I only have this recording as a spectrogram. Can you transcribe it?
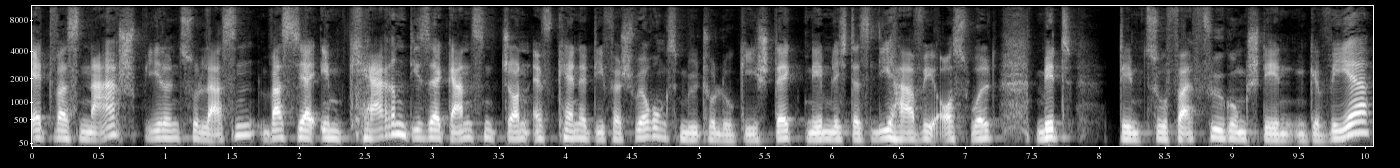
etwas nachspielen zu lassen, was ja im Kern dieser ganzen John F. Kennedy Verschwörungsmythologie steckt, nämlich dass Lee Harvey Oswald mit dem zur Verfügung stehenden Gewehr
